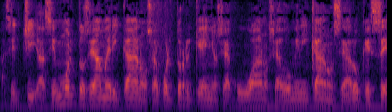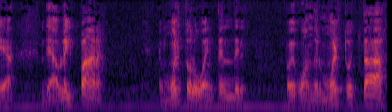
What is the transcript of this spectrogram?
Así el, así el muerto sea americano, sea puertorriqueño, sea cubano, sea dominicano, sea lo que sea, de habla hispana, el muerto lo va a entender. Porque cuando el muerto está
